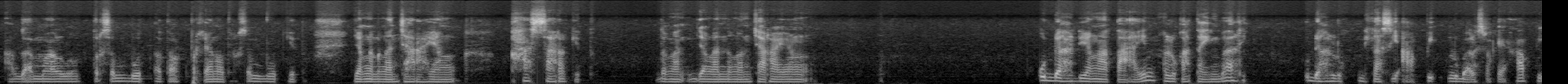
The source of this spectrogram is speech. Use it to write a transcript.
agama lo tersebut atau kepercayaan lo tersebut gitu. Jangan dengan cara yang kasar gitu. Dengan jangan dengan cara yang udah dia ngatain lu katain balik. Udah lu dikasih api lu balas pakai api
